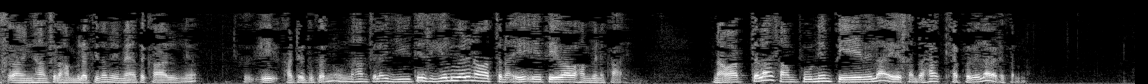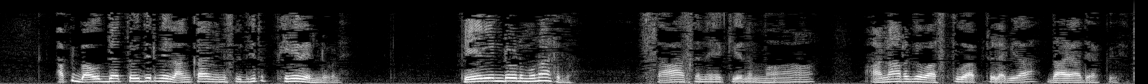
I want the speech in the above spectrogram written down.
ස්වාමීන් වහන්සේලා හම්බෙලා තියෙනවා මේ මෑත කාලේ ඒ කටයුතු කරන උන්වහන්සේලාගේ ජීවිතයේ සියලු වැඩ නවත්තනවා. ඒ ඒ තේවාව හම්බ වෙන කාලේ. නවත්තලා සම්පූර්ණයෙන් පේ වෙලා ඒ සඳහා කැප වෙලා වැඩ කරනවා. අපි බෞද්ධත්ව විදිහට මේ ලංකාවේ මිනිස්සු විදිහට පේ වෙන්න ඕනේ. පේ වෙන්න ඕන මොනකටද? ශාසනය කියන මා අනර්ග වස්තුව අපිට ලැබිලා දායාදයක් විදිහට.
